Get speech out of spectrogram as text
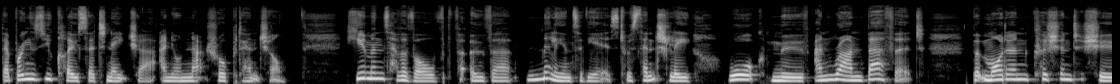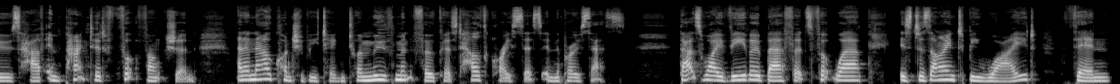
that brings you closer to nature and your natural potential. Humans have evolved for over millions of years to essentially walk, move, and run barefoot. But modern cushioned shoes have impacted foot function and are now contributing to a movement focused health crisis in the process. That's why Vivo Barefoot's footwear is designed to be wide, thin,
